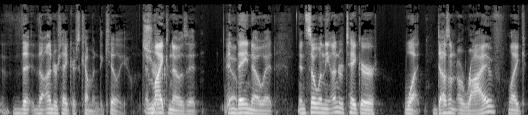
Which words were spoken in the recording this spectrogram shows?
The the Undertaker's coming to kill you, and Sure. Mike knows it, and Yep. they know it, and so when the Undertaker what doesn't arrive, like.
